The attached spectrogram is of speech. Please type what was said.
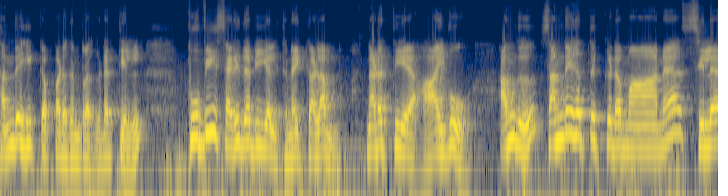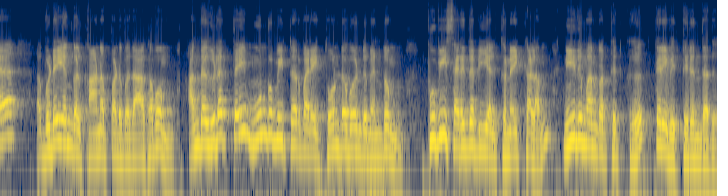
சந்தேகிக்கப்படுகின்ற இடத்தில் புவி சரிதவியல் திணைக்களம் நடத்திய ஆய்வு அங்கு சந்தேகத்துக்கிடமான சில விடயங்கள் காணப்படுவதாகவும் அந்த இடத்தை மூன்று மீட்டர் வரை தோண்ட வேண்டும் என்றும் புவி சரிதவியல் திணைக்களம் நீதிமன்றத்திற்கு தெரிவித்திருந்தது.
